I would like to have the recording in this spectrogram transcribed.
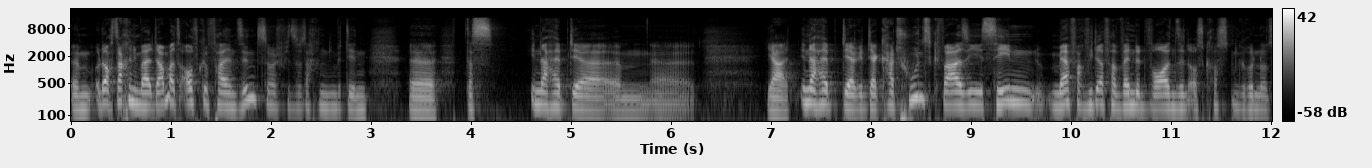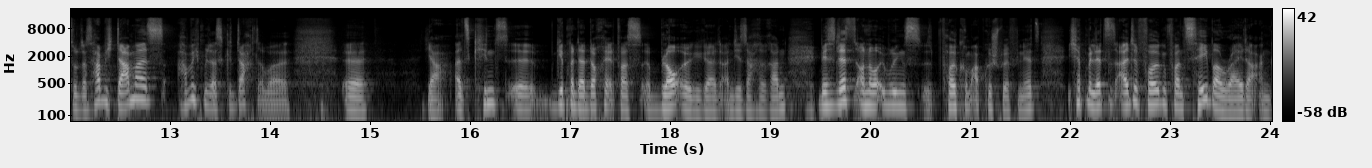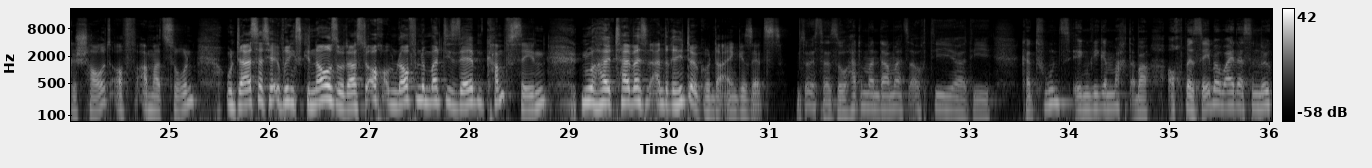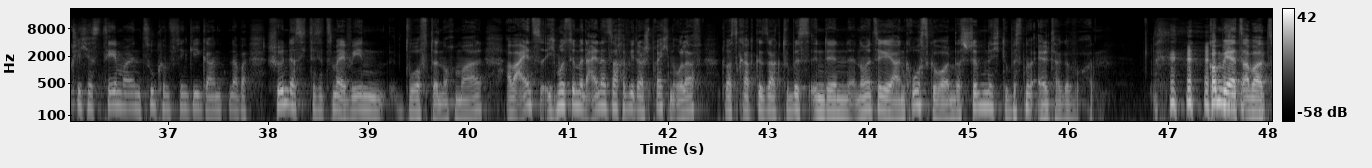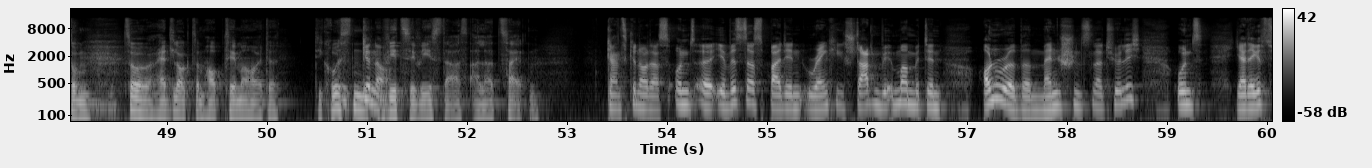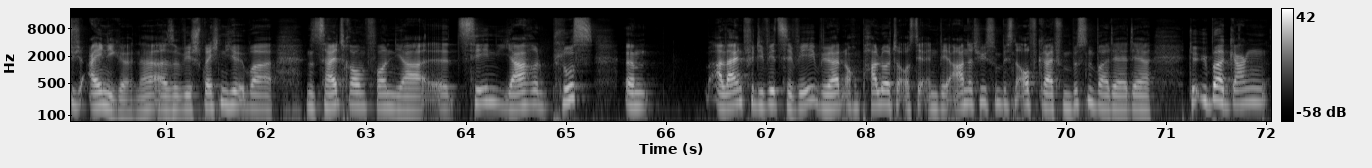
ähm, und auch Sachen, die mir damals aufgefallen sind, zum Beispiel so Sachen mit den, äh, dass innerhalb der, ähm, äh, ja, innerhalb der, der Cartoons quasi Szenen mehrfach wiederverwendet worden sind aus Kostengründen und so. Das habe ich damals, habe ich mir das gedacht, aber äh, ja, als Kind äh, geht man da doch etwas äh, blauäugiger an die Sache ran. Mir ist letztens auch noch übrigens vollkommen abgeschwiffen jetzt. Ich habe mir letztens alte Folgen von Saber Rider angeschaut auf Amazon und da ist das ja übrigens genauso. Da hast du auch am laufenden Band dieselben Kampfszenen, nur halt teilweise in andere Hintergründe eingesetzt. So ist das. So hatte man damals auch die, ja, die Cartoons irgendwie gemacht, aber auch bei Saber Rider ist ein mögliches Thema in zukünftigen Giganten. Aber schön, dass ich das jetzt mal erwähnen durfte nochmal. Aber eins, ich muss dir mit einer Sache widersprechen, Olaf. Du hast gerade gesagt, du bist in den 90er Jahren groß geworden. Das stimmt nicht. Du bist nur älter geworden. Kommen wir jetzt aber zum, zum Headlock, zum Hauptthema heute. Die größten genau. WCW-Stars aller Zeiten. Ganz genau das. Und äh, ihr wisst das, bei den Rankings starten wir immer mit den Honorable Mentions natürlich. Und ja, da gibt es natürlich einige. Ne? Also wir sprechen hier über einen Zeitraum von ja äh, zehn Jahren plus. Ähm, allein für die WCW. Wir werden auch ein paar Leute aus der NWA natürlich so ein bisschen aufgreifen müssen, weil der, der, der Übergang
